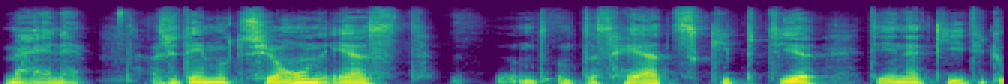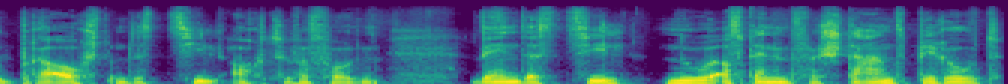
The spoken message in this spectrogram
meine. Also die Emotion erst und, und das Herz gibt dir die Energie, die du brauchst, um das Ziel auch zu verfolgen. Wenn das Ziel nur auf deinem Verstand beruht,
